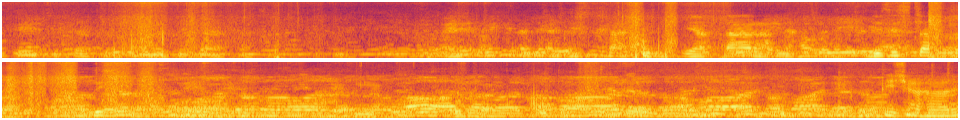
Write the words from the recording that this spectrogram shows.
Okay? Siddhartha. Yeah, This is Tara. This is Tisha Hari.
